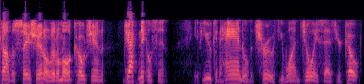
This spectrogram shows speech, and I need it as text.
conversation, a little more coaching. Jack Nicholson. If you can handle the truth, you want Joyce as your coach.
